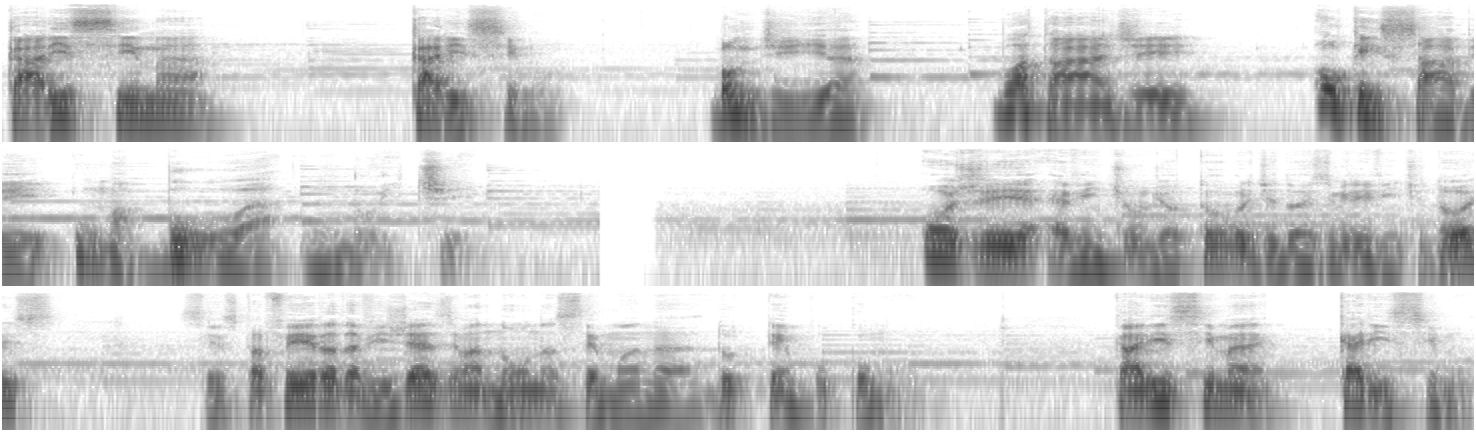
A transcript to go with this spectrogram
Caríssima, caríssimo, bom dia, boa tarde ou quem sabe uma boa noite. Hoje é 21 de outubro de 2022 Sexta-feira da 29 semana do Tempo Comum. Caríssima, caríssimo.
